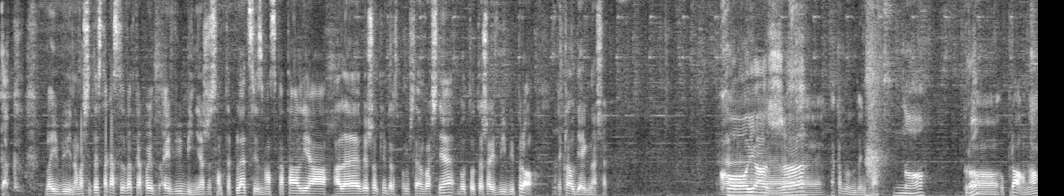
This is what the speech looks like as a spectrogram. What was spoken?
Tak. W no właśnie to jest taka sylwetka po IFBB, nie? Że są te plecy, jest wąska talia, ale wiesz o kim teraz pomyślałem właśnie? Bo to też IFBB Pro, Klaudia Ignasiak. Kojarzę. E, taka blondynka. No. Pro? To, pro, no.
